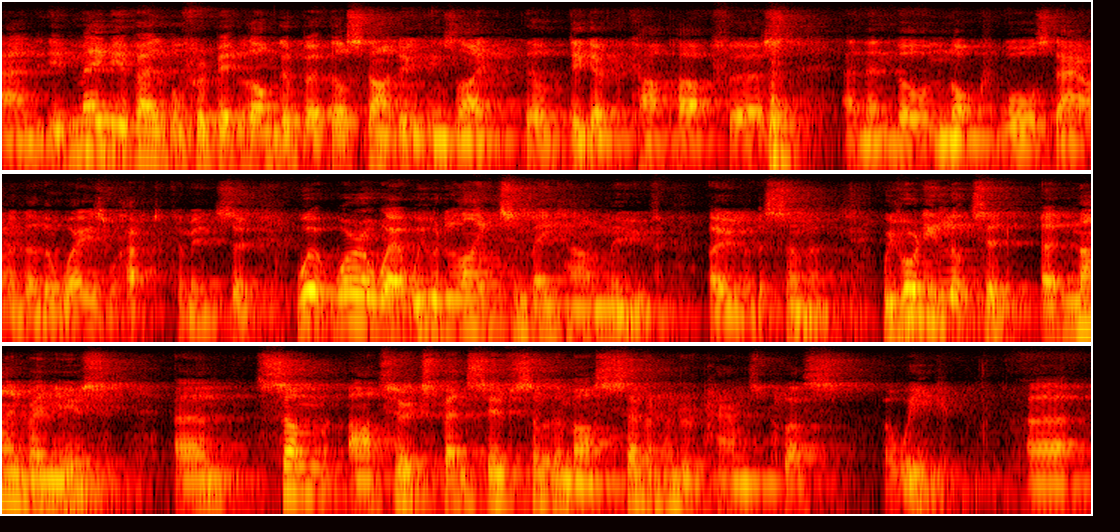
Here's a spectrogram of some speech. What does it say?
and it may be available for a bit longer, but they'll start doing things like they'll dig up the car park first, and then they'll knock walls down, and other ways will have to come in. So we're, we're aware we would like to make our move over the summer. We've already looked at, at nine venues. Um, some are too expensive, some of them are £700 plus a week. Uh,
